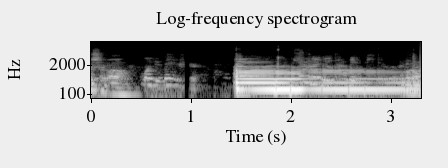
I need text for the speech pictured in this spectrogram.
为什么？我觉得也是，训练就他脸皮了。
